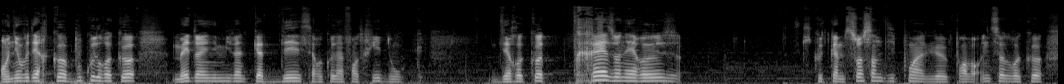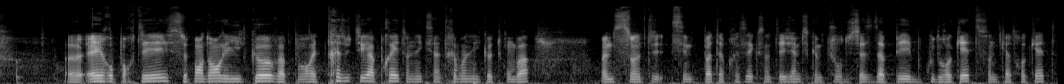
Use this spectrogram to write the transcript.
Au niveau des recos, beaucoup de recos, mais dans l'ennemi 24D, c'est recos d'infanterie, donc des recos très onéreuses, ce qui coûte quand même 70 points pour avoir une seule reco euh, aéroportée. Cependant, l'hélico va pouvoir être très utile après, étant donné que c'est un très bon hélico de combat. Même si c'est pas très pressé avec son TGM, c'est comme toujours du 16 d'AP et beaucoup de roquettes, 64 roquettes.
